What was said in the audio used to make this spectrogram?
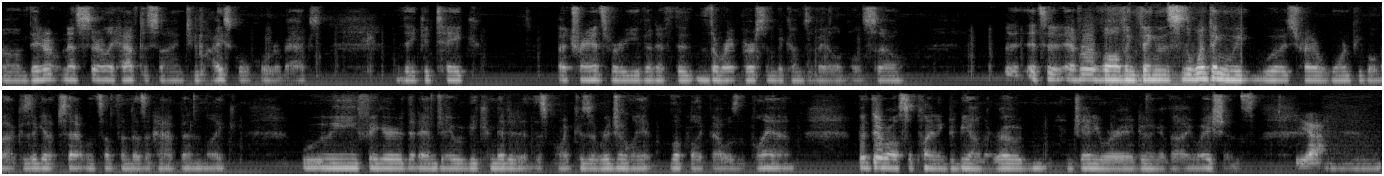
Um, they don't necessarily have to sign two high school quarterbacks. They could take a transfer even if the the right person becomes available. So it's an ever evolving thing. This is the one thing we, we always try to warn people about because they get upset when something doesn't happen. Like we figured that MJ would be committed at this point because originally it looked like that was the plan but they were also planning to be on the road in January doing evaluations. Yeah. And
